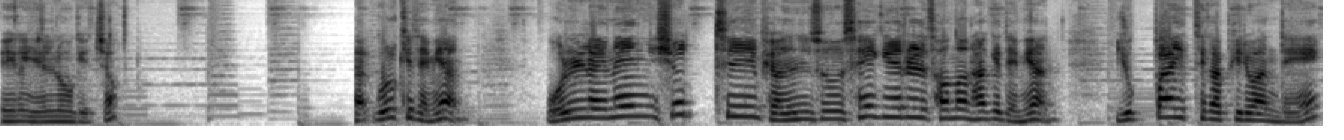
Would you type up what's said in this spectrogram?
여기가 옐로우겠죠? 자, 그렇게 되면 원래는 쇼트 변수 3개를 선언하게 되면 6바이트가 필요한데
